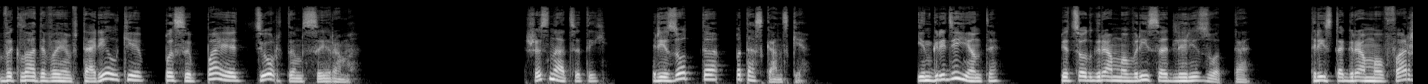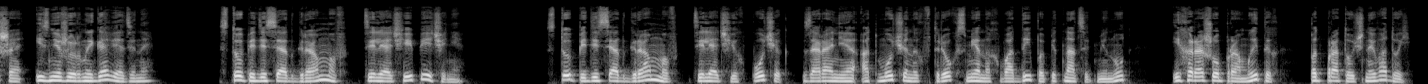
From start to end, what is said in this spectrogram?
Выкладываем в тарелки, посыпая тертым сыром. 16. Ризотто по-тоскански. Ингредиенты. 500 граммов риса для ризотто. 300 граммов фарша из нежирной говядины. 150 граммов телячьей печени. 150 граммов телячьих почек, заранее отмоченных в трех сменах воды по 15 минут и хорошо промытых под проточной водой.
